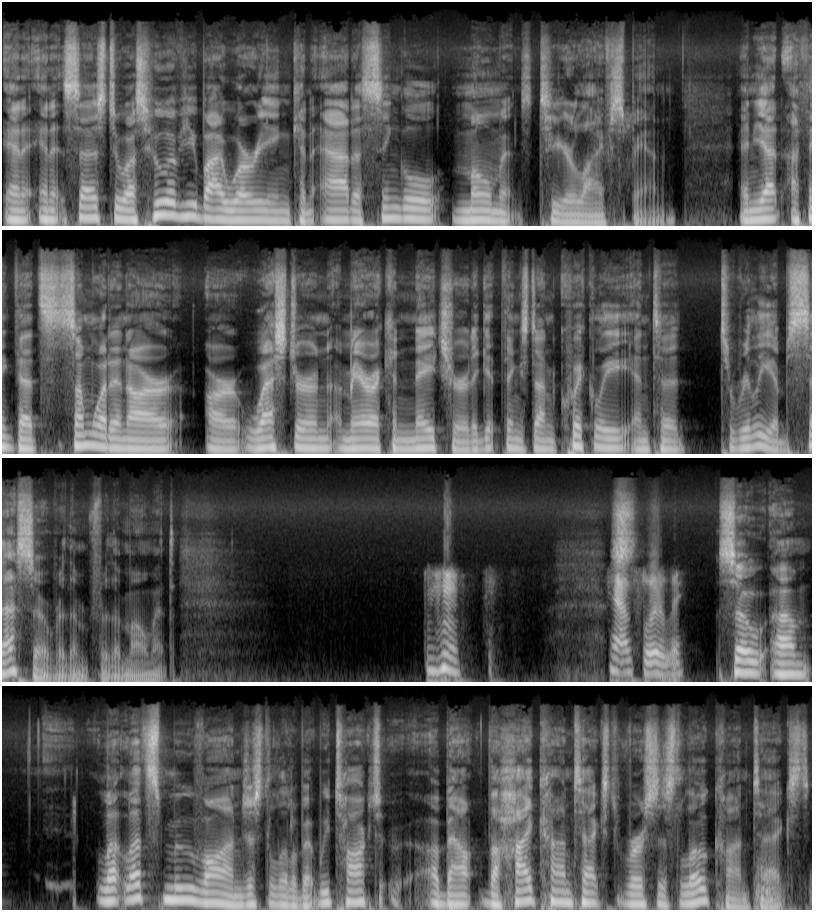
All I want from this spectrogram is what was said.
and, and it says to us, Who of you by worrying can add a single moment to your lifespan? And yet, I think that's somewhat in our, our Western American nature to get things done quickly and to, to really obsess over them for the moment. Absolutely. So um, let, us move on just a little bit. We talked about the high context versus low context,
